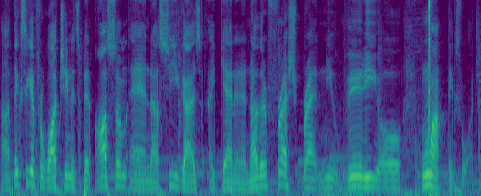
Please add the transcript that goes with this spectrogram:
Uh, thanks again for watching. It's been awesome, and I'll see you guys again in another fresh, brand new video. Mwah! Thanks for watching.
